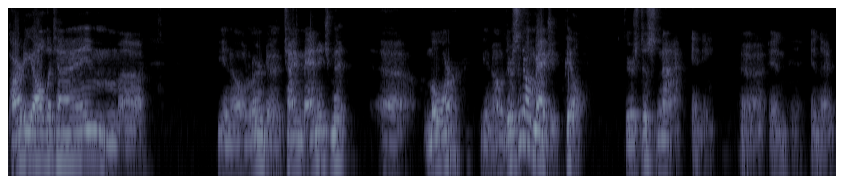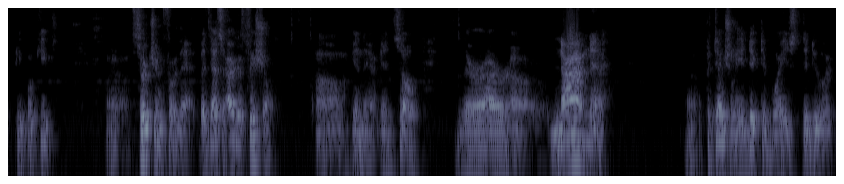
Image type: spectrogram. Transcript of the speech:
party all the time, uh, you know, learn to time management uh, more. You know, there's no magic pill. There's just not any. In in that people keep uh, searching for that, but that's artificial uh, in there, and so there are non potentially addictive ways to do it.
